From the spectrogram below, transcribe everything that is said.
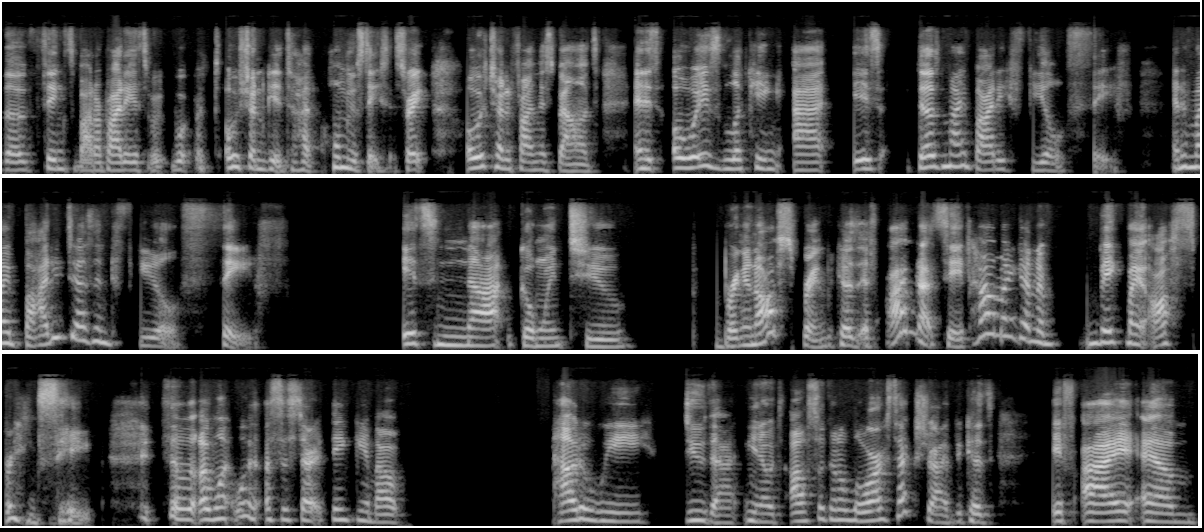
the things about our body is we're, we're always trying to get into homeostasis, right? Always trying to find this balance, and it's always looking at is does my body feel safe? And if my body doesn't feel safe, it's not going to bring an offspring because if I'm not safe, how am I going to make my offspring safe? So I want us to start thinking about how do we do that. You know, it's also going to lower our sex drive because if I am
